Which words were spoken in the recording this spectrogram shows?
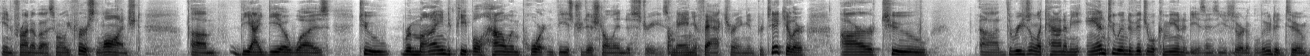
in front of us. When we first launched, um, the idea was to remind people how important these traditional industries, manufacturing in particular, are to uh, the regional economy and to individual communities, as you sort of alluded to,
